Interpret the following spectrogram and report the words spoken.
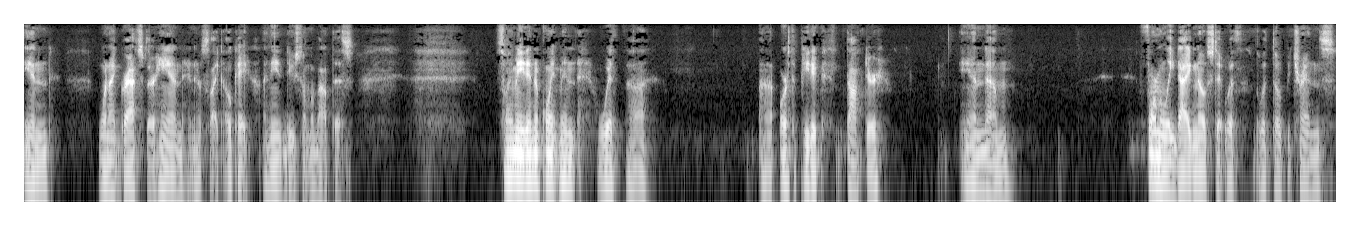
in when I grasped their hand and it was like okay I need to do something about this so I made an appointment with uh, uh, orthopedic doctor and um, formally diagnosed it with with Dupuytren's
